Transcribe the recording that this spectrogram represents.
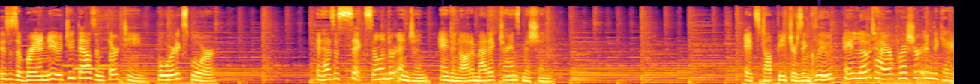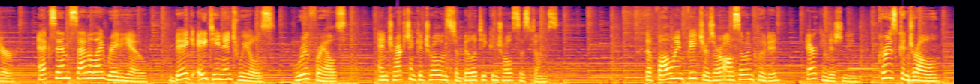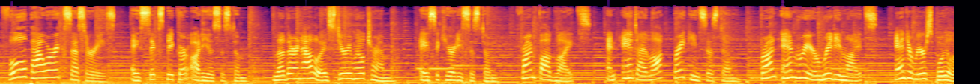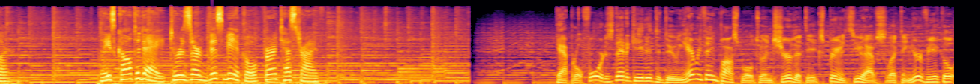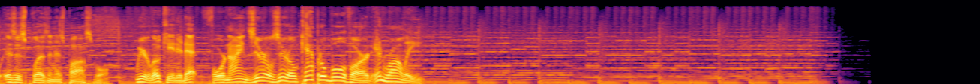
This is a brand new 2013 Ford Explorer. It has a six-cylinder engine and an automatic transmission. Its top features include a low tire pressure indicator, XM satellite radio, big 18-inch wheels, roof rails, and traction control and stability control systems. The following features are also included air conditioning, cruise control, full power accessories, a six speaker audio system, leather and alloy steering wheel trim, a security system, front fog lights, an anti lock braking system, front and rear reading lights, and a rear spoiler. Please call today to reserve this vehicle for a test drive. Capital Ford is dedicated to doing everything possible to ensure that the experience you have selecting your vehicle is as pleasant as possible. We are located at 4900 Capital Boulevard in Raleigh.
